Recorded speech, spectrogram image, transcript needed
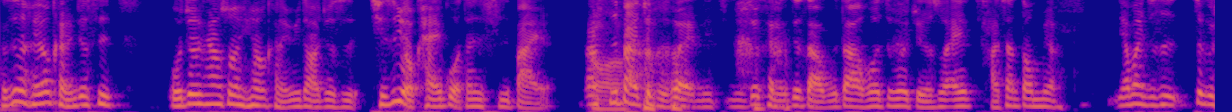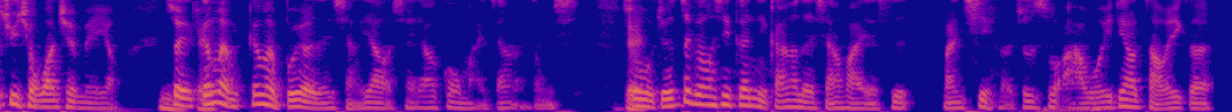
可是很有可能就是，我就跟他说，很有可能遇到就是，其实有开过，但是失败了。那失败就不会，你你就可能就找不到，或是会觉得说，哎，好像都没有，要不然就是这个需求完全没有。所以根本根本不会有人想要想要购买这样的东西，所以我觉得这个东西跟你刚刚的想法也是蛮契合，就是说啊，我一定要找一个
